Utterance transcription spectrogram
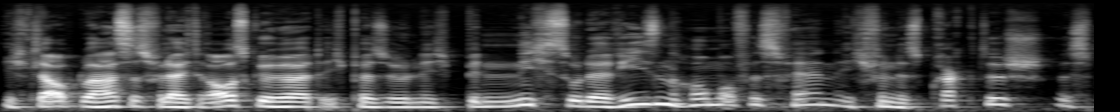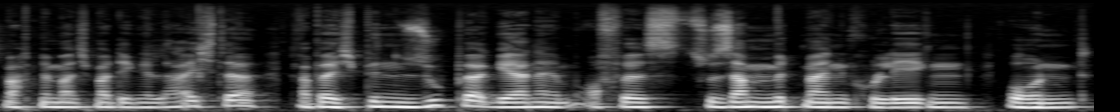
Ich glaube, du hast es vielleicht rausgehört. Ich persönlich bin nicht so der riesen Homeoffice-Fan. Ich finde es praktisch. Es macht mir manchmal Dinge leichter. Aber ich bin super gerne im Office zusammen mit meinen Kollegen und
